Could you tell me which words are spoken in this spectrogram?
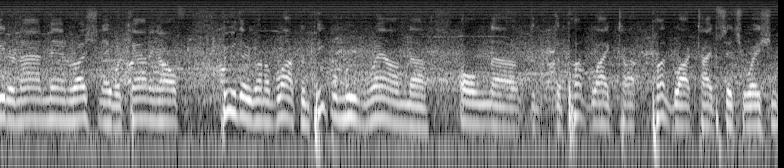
eight or nine man rush, and they were counting off who they're going to block. When people move around uh, on uh, the, the, punt block punt block type situation,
